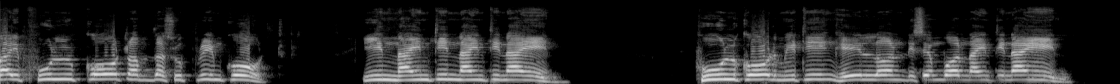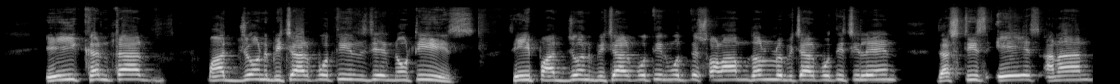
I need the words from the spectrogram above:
by full court of the supreme court in nineteen ninety nine Full court meeting held December December 99. এইখানটার পাঁচজন বিচারপতির যে নোটিশ, সেই পাঁচজন বিচারপতির মধ্যে স্বনামধন্য বিচারপতি ছিলেন justice S Anand,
